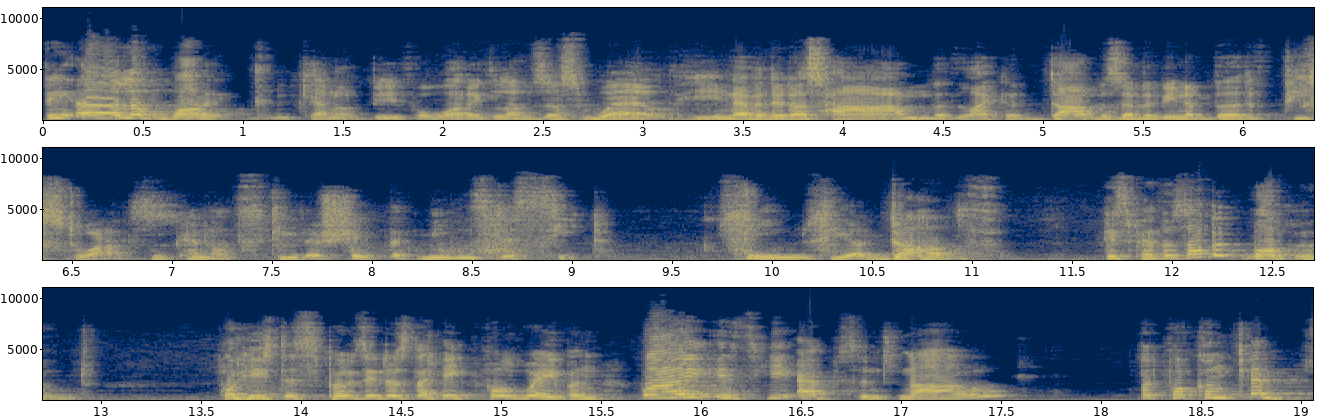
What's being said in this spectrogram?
The Earl of Warwick. It cannot be, for Warwick loves us well. He never did us harm, but like a dove has ever been a bird of peace to us. Who cannot steal a shape that means deceit? Seems he a dove? His feathers are but borrowed, for he's disposed as the hateful raven. Why is he absent now? But for contempt,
